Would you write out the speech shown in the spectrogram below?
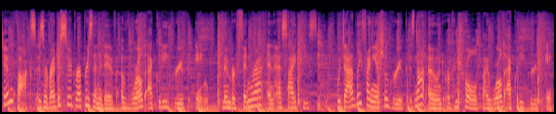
Jim Fox is a registered representative of World Equity Group, Inc., member FINRA and SIPC. Wadadley Financial Group is not owned or controlled by World Equity Group, Inc.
